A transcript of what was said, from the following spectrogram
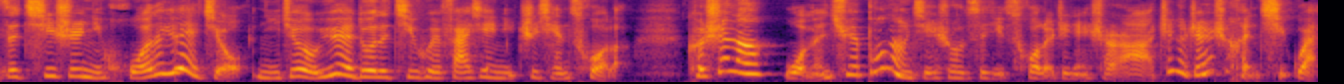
子，其实你活得越久，你就有越多的机会发现你之前错了。可是呢，我们却不能接受自己错了这件事儿啊，这个真是很奇怪。”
